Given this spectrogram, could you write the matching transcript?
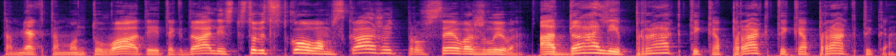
там як там монтувати і так далі, 100% вам скажуть про все важливе. А далі практика, практика, практика.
